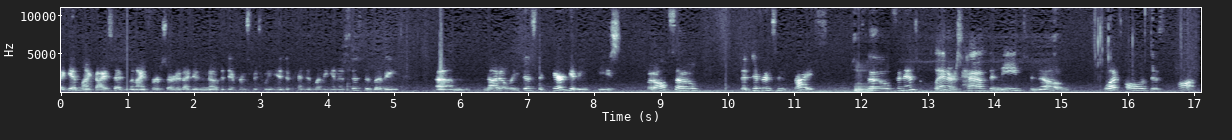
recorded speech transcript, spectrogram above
Again, like I said, when I first started, I didn't know the difference between independent living and assisted living. Um, not only just the caregiving piece, but also the difference in price. Mhm. So financial planners have the need to know what all of this costs.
